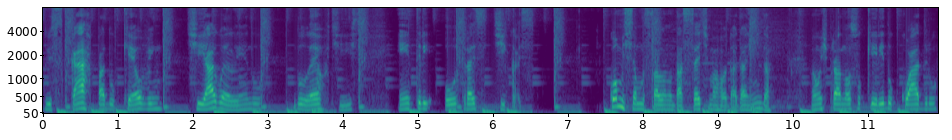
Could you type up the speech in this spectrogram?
do Scarpa, do Kelvin, Thiago Heleno, do Léo Ortiz, entre outras dicas. Como estamos falando da sétima rodada ainda, vamos para nosso querido quadro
